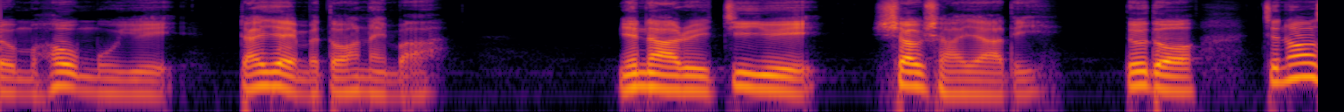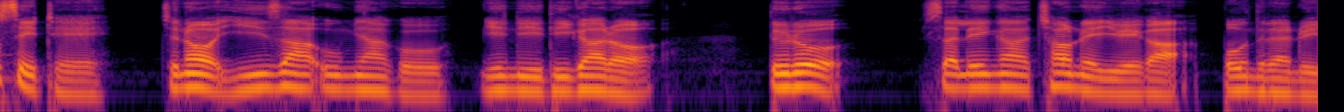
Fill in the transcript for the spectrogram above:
လိုမဟုတ်မူ၍ဓာတ်ရိုက်မတော်နိုင်ပါ မျက်နာတွေကြည့်၍ရှောက်ရှာရသည်သို့တော့ကျွန်တော်စိတ်ထဲကျွန်တော်ရီးစားဦးများကိုမြင်နေသည်ကတော့သူတို့ဆက်လင်းက6နှစ်ရွယ်ကပုံတံတွေ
